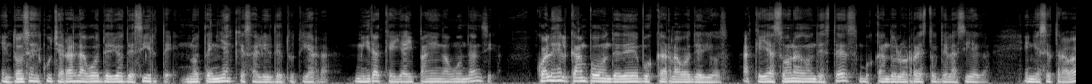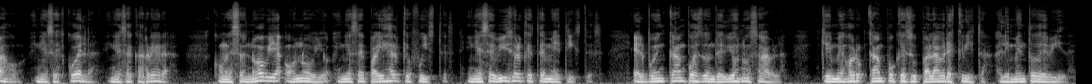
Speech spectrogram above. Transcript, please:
Entonces escucharás la voz de Dios decirte, no tenías que salir de tu tierra, mira que ya hay pan en abundancia. ¿Cuál es el campo donde debes buscar la voz de Dios? Aquella zona donde estés buscando los restos de la ciega, en ese trabajo, en esa escuela, en esa carrera, con esa novia o novio, en ese país al que fuiste, en ese vicio al que te metiste. El buen campo es donde Dios nos habla. ¿Qué mejor campo que su palabra escrita, alimento de vida?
